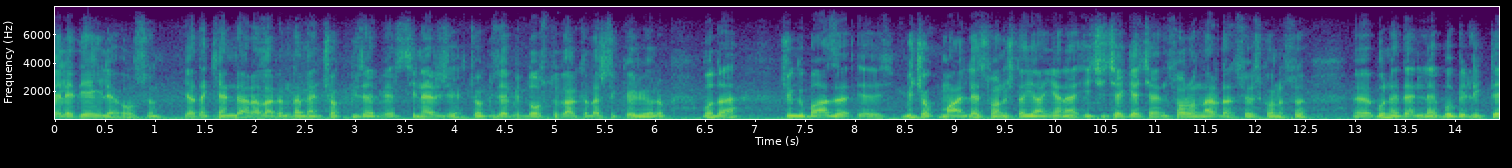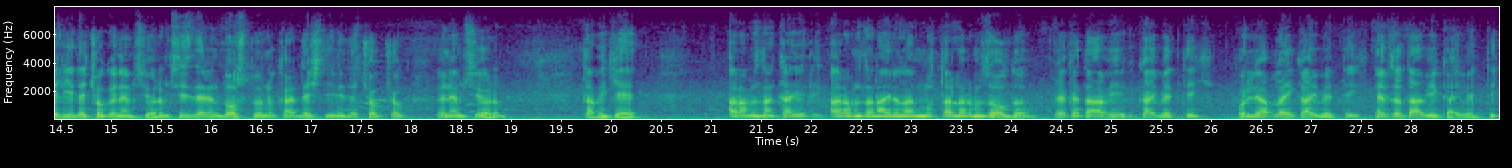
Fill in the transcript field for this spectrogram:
belediye ile olsun ya da kendi aralarında ben çok güzel bir sinerji, çok güzel bir dostluk, arkadaşlık görüyorum. Bu da çünkü bazı e, birçok mahalle sonuçta yan yana iç içe geçen sorunlar da söz konusu. E, Bu nedenle bu birlikteliği de çok önemsiyorum. Sizlerin dostluğunu, kardeşliğini de çok çok önemsiyorum. Tabii ki aramızdan aramızdan ayrılan muhtarlarımız oldu. Refet abi kaybettik. Hulya ablayı kaybettik. Nevzat abiyi kaybettik.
